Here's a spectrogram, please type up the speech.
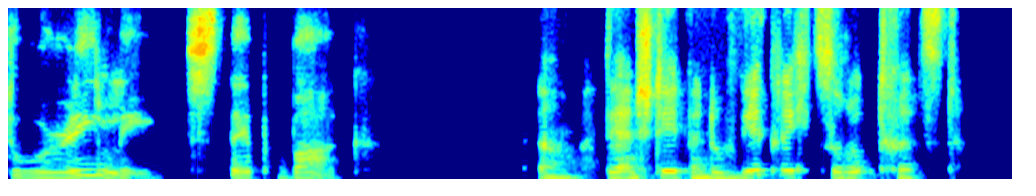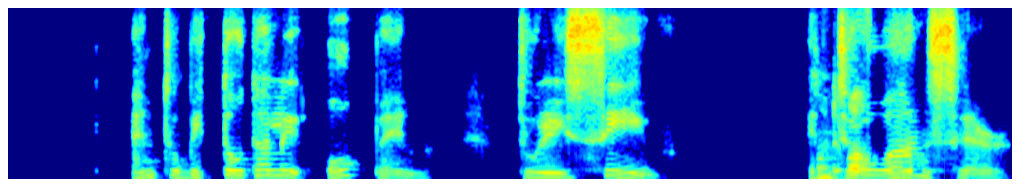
to really step back. ähm, der entsteht, wenn du wirklich zurücktrittst. And to be totally open to receive a Und true offen. answer.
